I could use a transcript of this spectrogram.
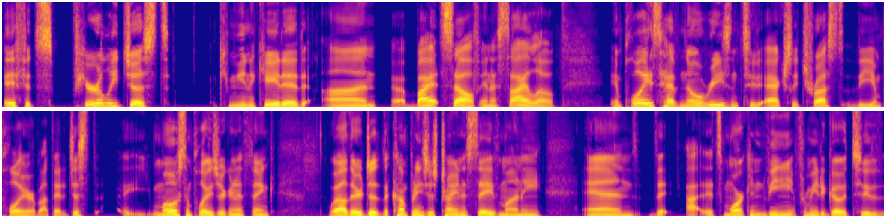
if it's purely just communicated on uh, by itself in a silo, employees have no reason to actually trust the employer about that. It just most employees are going to think, well, they're just, the company's just trying to save money, and the, uh, it's more convenient for me to go to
